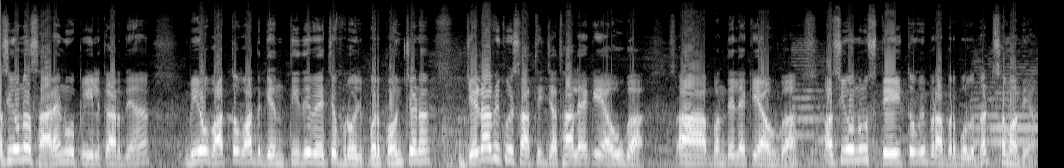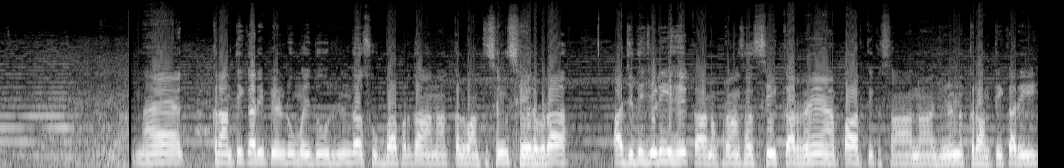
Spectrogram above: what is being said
ਅਸੀਂ ਉਹਨਾਂ ਸਾਰਿਆਂ ਨੂੰ ਅਪੀਲ ਕਰਦੇ ਆ ਵੀ ਉਹ ਵੱਧ ਤੋਂ ਵੱਧ ਗਿਣਤੀ ਦੇ ਵਿੱਚ ਫਿਰੋਜ਼ਪੁਰ ਪਹੁੰਚਣ, ਜਿਹੜਾ ਵੀ ਕੋਈ ਸਾਥੀ ਜਥਾ ਲੈ ਕੇ ਆਊਗਾ ਬੰਦੇ ਲੈ ਕੇ ਆਊਗਾ, ਅਸੀਂ ਉਹਨੂੰ ਸਟੇਜ ਤੋਂ ਵੀ ਬਰਾਬਰ ਬੋਲਣ ਦਾ ਸਮਾਂ ਦਿਆਂਗੇ। ਮੈਂ ਕ੍ਰਾਂਤੀਕਾਰੀ ਪਿੰਡੂ ਮਜ਼ਦੂਰ ਯੂਨੀਅਨ ਦਾ ਸੂਬਾ ਪ੍ਰਧਾਨ ਹਾਂ, ਕੁਲਵੰਤ ਸਿੰਘ ਸੇਲਵਰਾ। ਅੱਜ ਦੀ ਜਿਹੜੀ ਇਹ ਕਾਨਫਰੰਸ ਅਸੀਂ ਕਰ ਰਹੇ ਹਾਂ, ਭਾਰਤੀ ਕਿਸਾਨ ਯੂਨੀਅਨ ਕ੍ਰਾਂਤੀਕਾਰੀ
